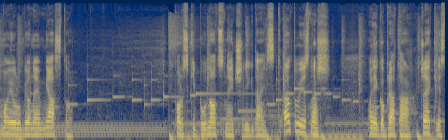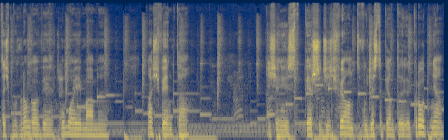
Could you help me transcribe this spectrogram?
moje ulubione miasto Polski Północnej, czyli Gdańsk. A tu jest nasz mojego brata Jack. Jesteśmy w Rągowie u mojej mamy na święta. Dzisiaj jest pierwszy dzień świąt, 25 grudnia.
